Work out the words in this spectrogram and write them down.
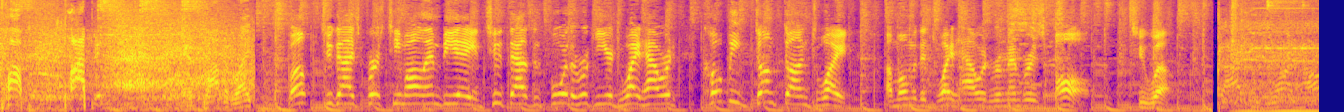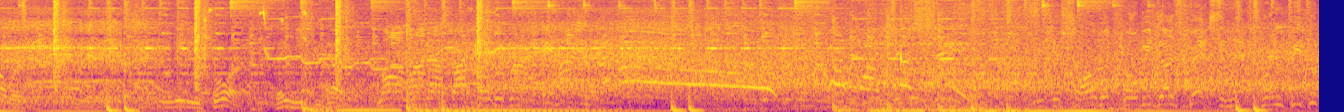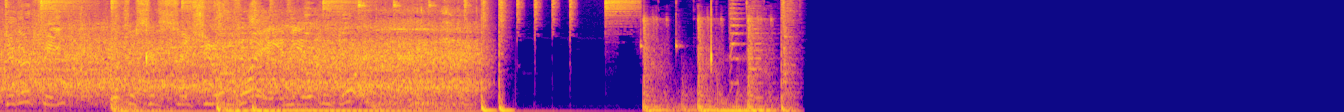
Pop it, pop it, and pop it right. Well, two guys first team All NBA in 2004, the rookie year, Dwight Howard. Kobe dunked on Dwight, a moment that Dwight Howard remembers all too well.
